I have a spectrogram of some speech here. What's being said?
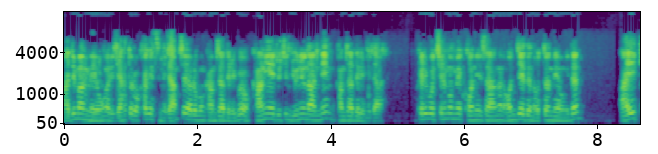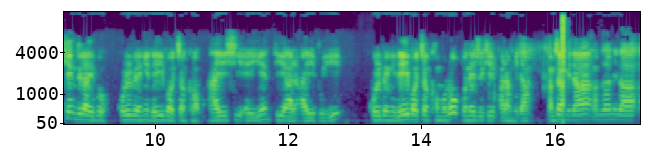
마지막 내용을 이제 하도록 하겠습니다. 진짜 여러분 감사드리고 강의해주신 윤윤아님 감사드립니다. 그리고 질문 및 건의사항은 언제든 어떤 내용이든 iCanDrive 골뱅이 네이버.com i-c-a-n-d-r-i-v 골뱅이 네이버.com으로 보내주기 바랍니다. 감사합니다. 감사합니다.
